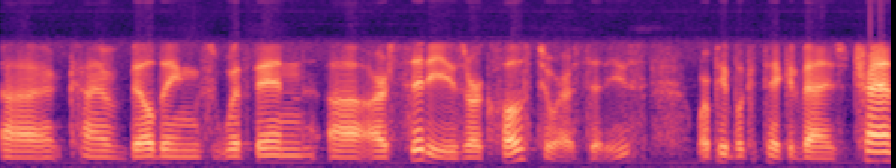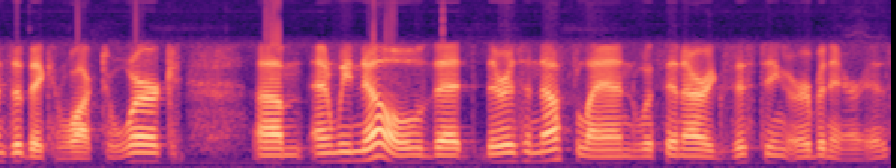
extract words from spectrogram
uh, kind of buildings within uh, our cities or close to our cities where people can take advantage of transit, they can walk to work. Um, and we know that there is enough land within our existing urban areas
